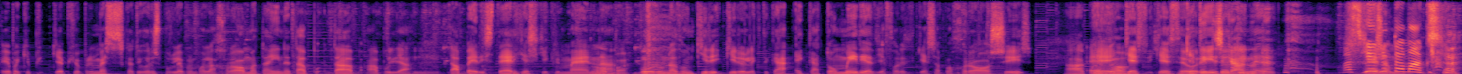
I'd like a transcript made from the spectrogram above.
είπα και, πι- και πιο πριν, μέσα στις κατηγορίες που βλέπουν πολλά χρώματα είναι τα, απου- τα απουλιά. Τα περιστέρια συγκεκριμένα Όπα. μπορούν να δουν κυριε- κυριολεκτικά εκατομμύρια διαφορετικές αποχρώσεις Άκου ε, εδώ. και, και Και τι θεωρείται τις ότι κάνουνε; είναι. Μας σχέζουν Έλα, τα μάξια.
